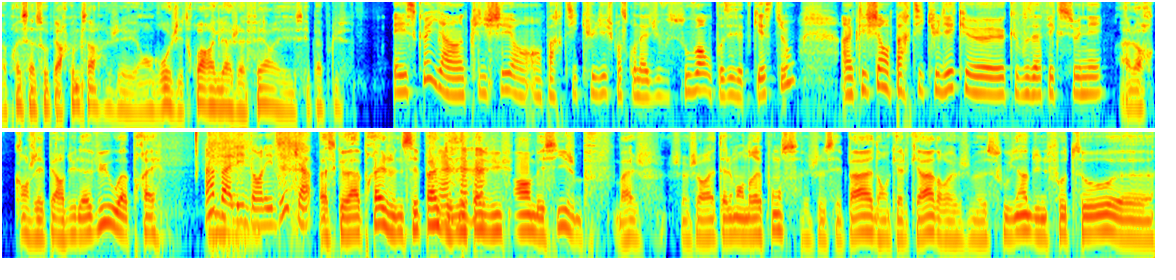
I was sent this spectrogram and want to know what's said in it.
après, ça s'opère comme ça. J'ai, en gros, j'ai trois réglages à faire et c'est pas plus. Et est-ce qu'il y a un cliché en, particulier? Je pense qu'on a dû souvent vous poser cette question. Un cliché en particulier que, que vous affectionnez? Alors, quand j'ai perdu la vue ou après? Ah bah dans les deux cas. Parce que après, je ne sais pas, je les ai pas vus. Non, mais si, je, bah, j'aurais tellement de réponses. Je sais pas dans quel cadre. Je me souviens d'une photo, euh,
